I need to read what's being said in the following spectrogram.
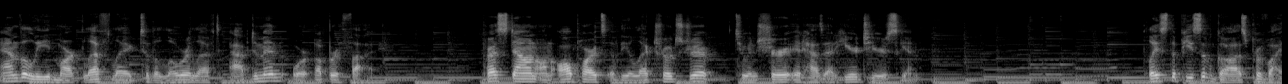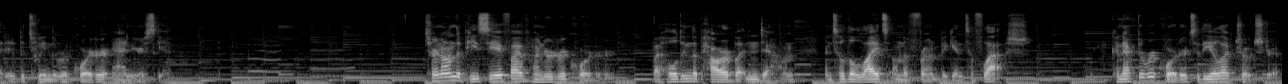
and the lead marked left leg to the lower left abdomen or upper thigh. Press down on all parts of the electrode strip to ensure it has adhered to your skin. Place the piece of gauze provided between the recorder and your skin. Turn on the PCA 500 recorder by holding the power button down until the lights on the front begin to flash. Connect the recorder to the electrode strip.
